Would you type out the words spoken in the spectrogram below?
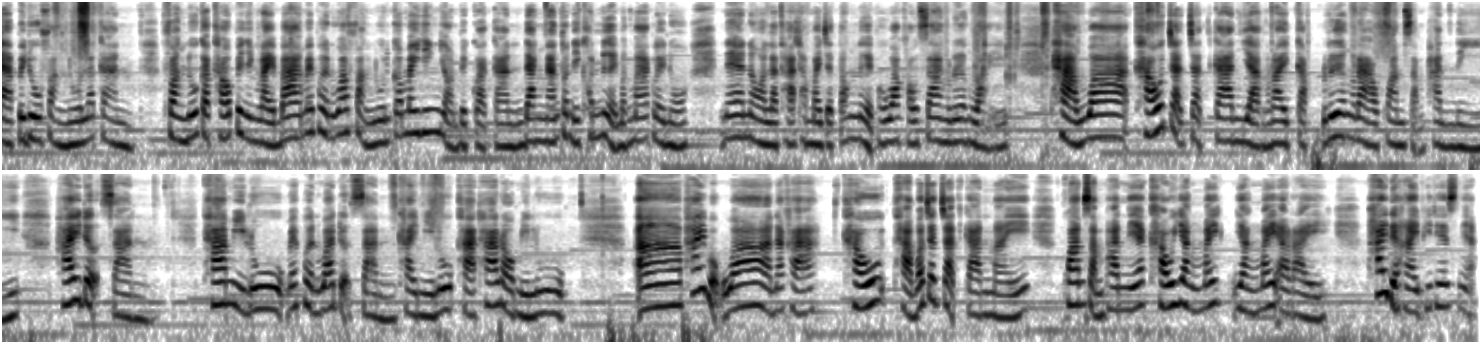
แอบไปดูฝั่งนู้นละกัน ฝั่งนู้นกับเขาเป็นอย่างไรบ้าง ไม่เพลินว่าฝั่งนู้นก็ไม่ยิ่งหย่อนไปกว่ากัน ดังนั้นตอนนี้เขาเหนื่อยมากๆเลยเนาะแน่นอนละค่ะทำไมจะต้องเหนื่อยเพราะว่าเขาสร้างเรื่องไว้ ถามว่าเขาจะจัดการอย่างไรกับเรื่องราวความสัมพันธ์นี้ไพ่เดอะซันถ้ามีลูกแม่เพลินว่าเดอะซันใครมีลูกคะถ้าเรามีลูกไพ่บอกว่านะคะ เขาถามว่าจะจัดการไหม ความสัมพันธ์เนี้ยเขายังไม่ยังไม่อะไร ไพ่เดอะไฮพิเทสเนี่ย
